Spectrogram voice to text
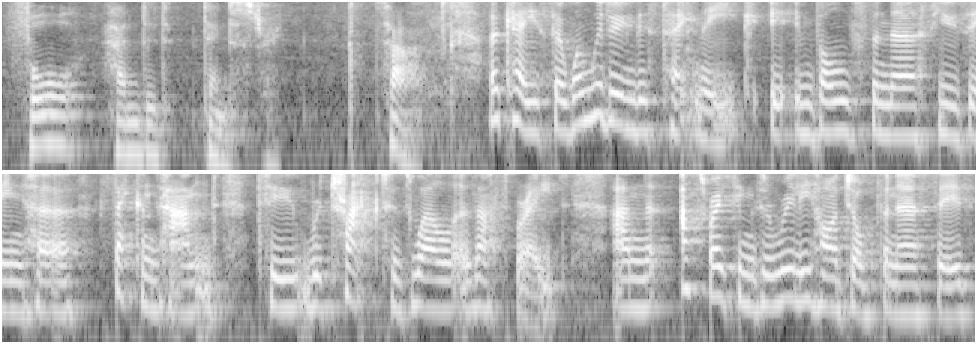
Four-handed dentistry. Sal. Okay, so when we're doing this technique, it involves the nurse using her second hand to retract as well as aspirate. And aspirating is a really hard job for nurses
